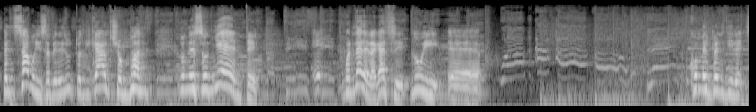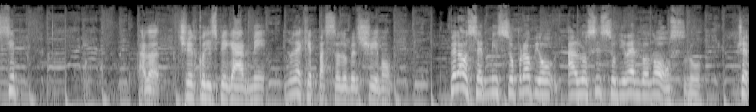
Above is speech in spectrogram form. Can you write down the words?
pensavo di sapere tutto di calcio, ma non ne so niente. E guardate ragazzi, lui... Eh, come per dire, si è... Allora, cerco di spiegarmi, non è che è passato per scemo, però si è messo proprio allo stesso livello nostro, cioè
